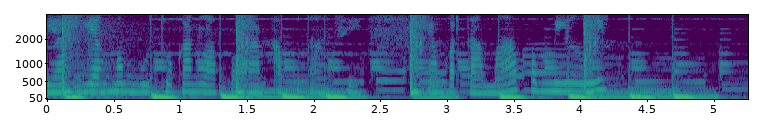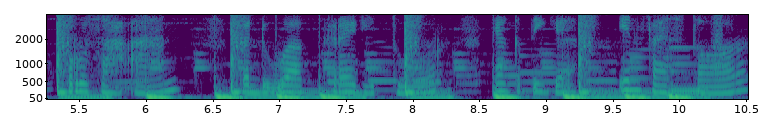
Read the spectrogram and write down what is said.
pihak-pihak yang membutuhkan laporan akuntansi. Yang pertama, pemilik perusahaan, kedua kreditur, yang ketiga investor,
